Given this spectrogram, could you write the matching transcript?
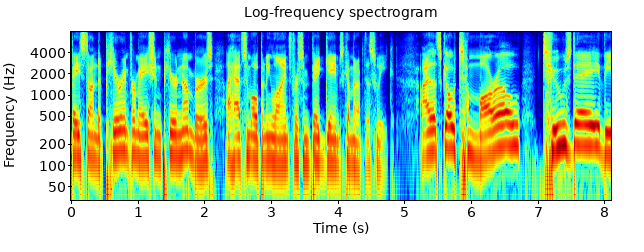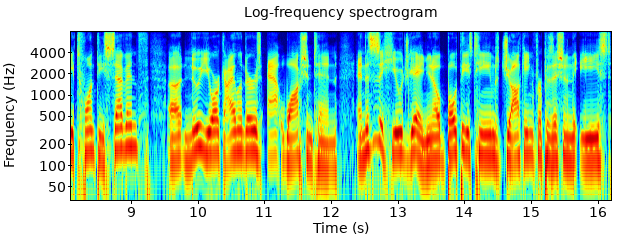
based on the pure information, pure numbers, I have some opening lines for some big games coming up this week. All right, let's go tomorrow. Tuesday, the 27th, uh, New York Islanders at Washington. And this is a huge game. You know, both these teams jockeying for position in the East.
